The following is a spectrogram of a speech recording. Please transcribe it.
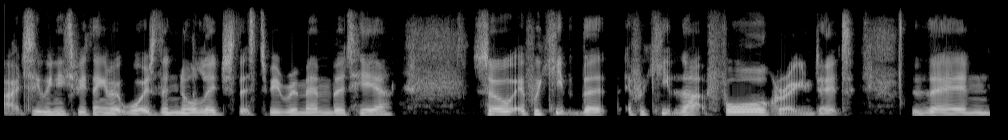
actually we need to be thinking about what is the knowledge that's to be remembered here so if we keep that if we keep that foregrounded, then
